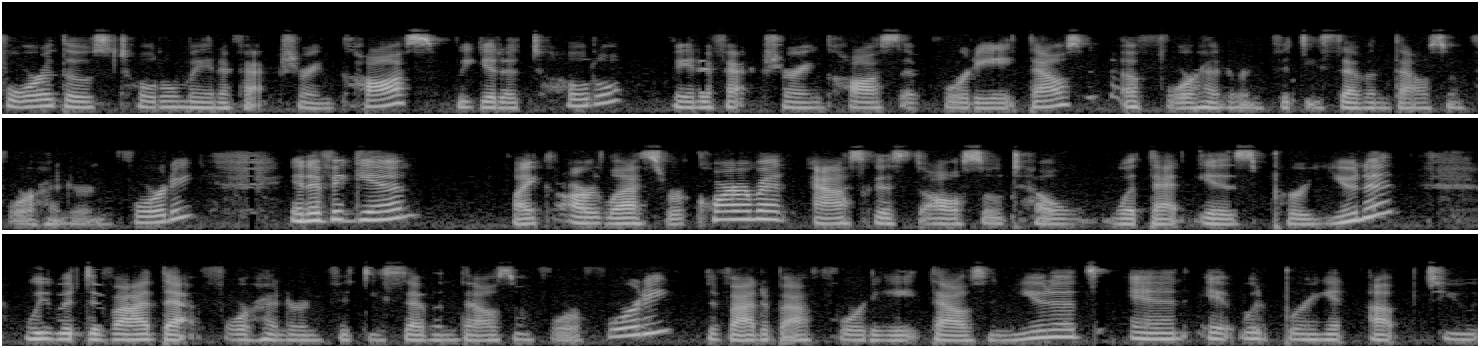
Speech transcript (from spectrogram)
four of those total manufacturing costs, we get a total manufacturing cost at 48,000 of 457,440. And if again, like our last requirement, ask us to also tell what that is per unit. We would divide that 457,440 divided by 48,000 units, and it would bring it up to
